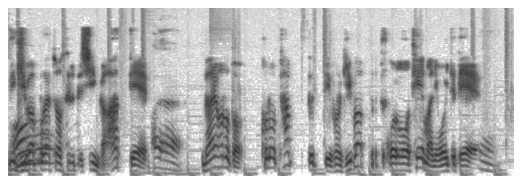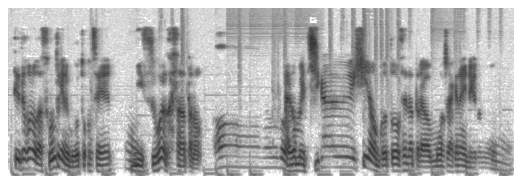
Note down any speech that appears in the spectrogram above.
で、ギブアップ勝ちをするってシーンがあって、はいはい。なるほどと。このタップっていう、このギブアップってところをテーマに置いてて、うん。っていうところがその時の後藤戦うん。にすごい重なったの。ああ、なるほど。あごめん、違う日の後藤戦だったら申し訳ないんだけども、うん。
